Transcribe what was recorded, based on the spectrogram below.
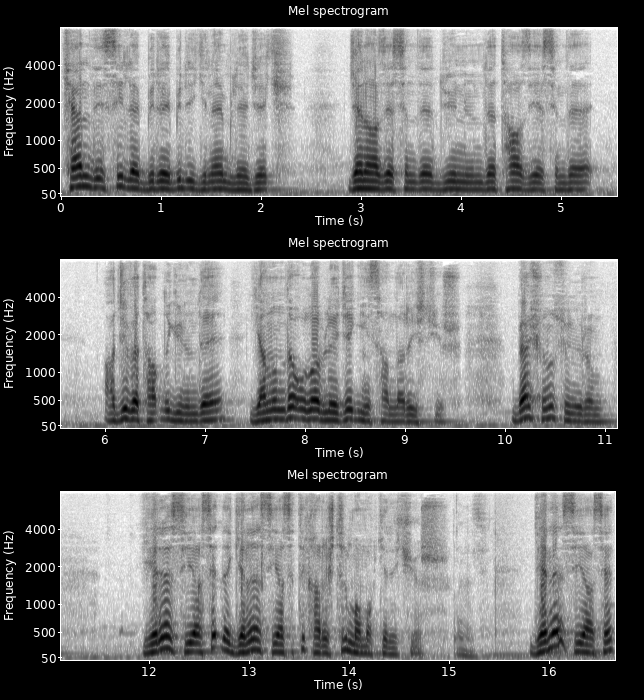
kendisiyle birebir ilgilenebilecek, cenazesinde, düğününde, taziyesinde, acı ve tatlı gününde yanında olabilecek insanları istiyor. Ben şunu söylüyorum, yerel siyasetle genel siyaseti karıştırmamak gerekiyor. Evet. Genel siyaset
